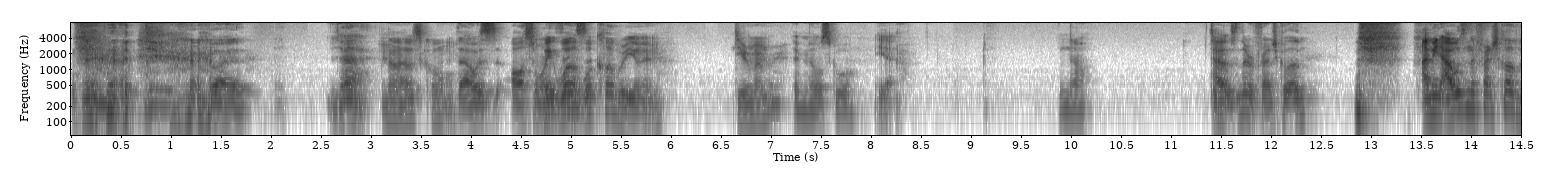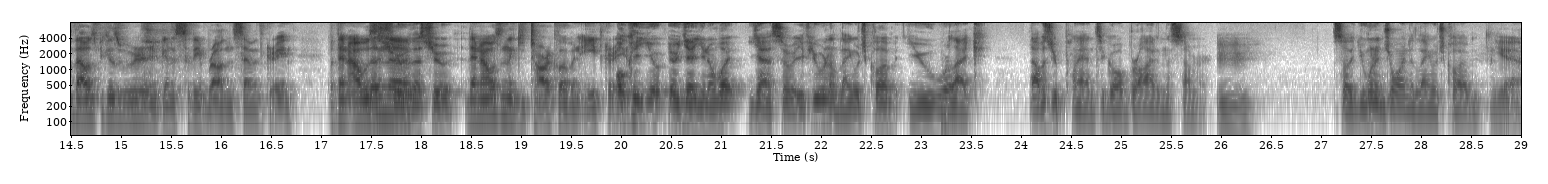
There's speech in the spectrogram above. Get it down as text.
but yeah, No, that was cool. that was also one Wait, of the what what club were you in? Do you remember? in middle school. Yeah. No. Dude, I- wasn't there a French club? I mean, I was in the French club, but that was because we were gonna study abroad in seventh grade. But then I was that's in true. the That's true. then I was in the guitar club in eighth grade. Okay, you yeah, you know what? Yeah, so if you were in a language club, you were like that was your plan to go abroad in the summer. Mm, So you wouldn't join the language club yeah.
